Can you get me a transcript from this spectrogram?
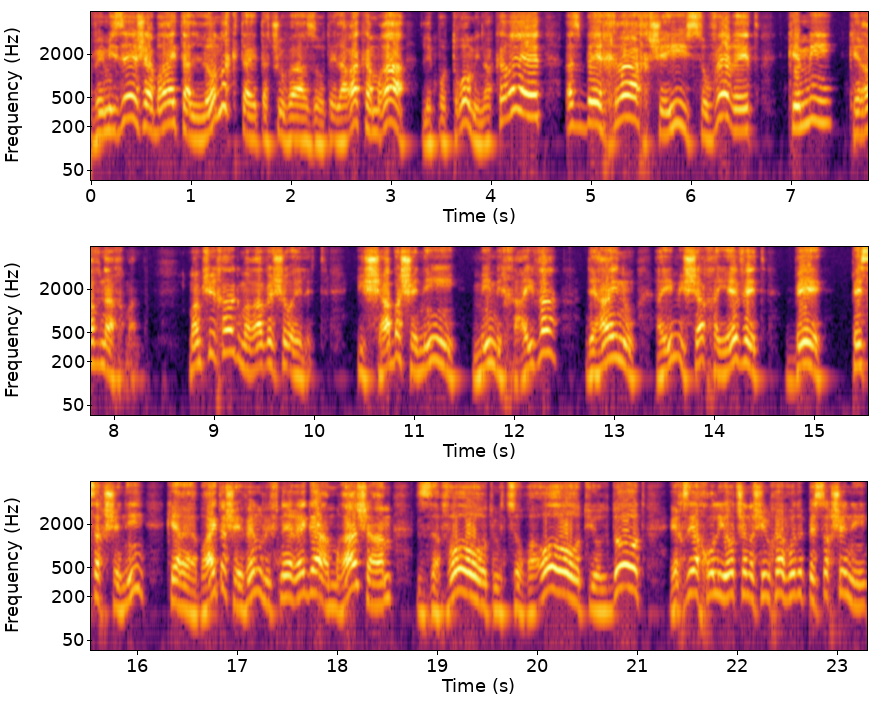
ומזה שהברייתא לא נקטה את התשובה הזאת, אלא רק אמרה לפוטרו מן הכרת, אז בהכרח שהיא סוברת כמי כרב נחמן. ממשיכה הגמרא ושואלת, אישה בשני מי מחייבה? דהיינו, האם אישה חייבת ב... פסח שני? כי הרי הברייתא שהבאנו לפני רגע אמרה שם זבות, מצורעות, יולדות, איך זה יכול להיות שנשים חייבות בפסח שני?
